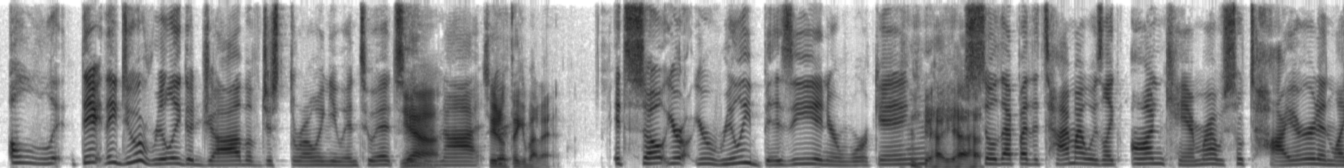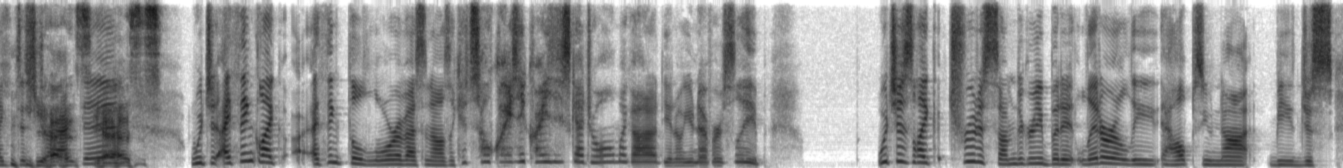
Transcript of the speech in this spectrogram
A li- they they do a really good job of just throwing you into it so yeah, you're not So you don't think about it. it's so you're you're really busy and you're working Yeah, yeah. so that by the time I was like on camera I was so tired and like distracted yes, yes. which I think like I think the lore of SNL is like it's so crazy crazy schedule oh my god you know you never sleep which is like true to some degree but it literally helps you not be just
